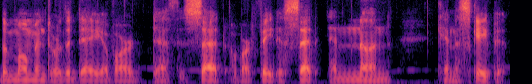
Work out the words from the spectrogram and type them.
the moment or the day of our death is set, of our fate is set, and none can escape it.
